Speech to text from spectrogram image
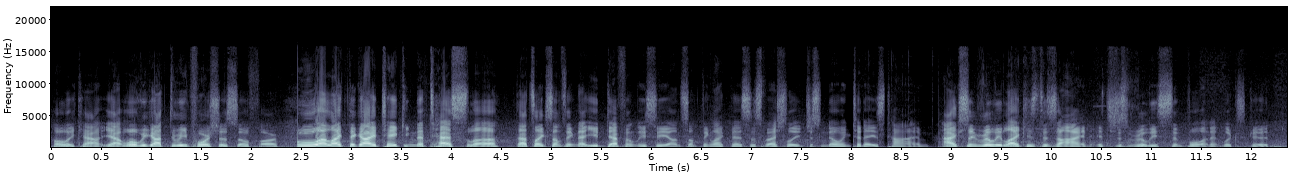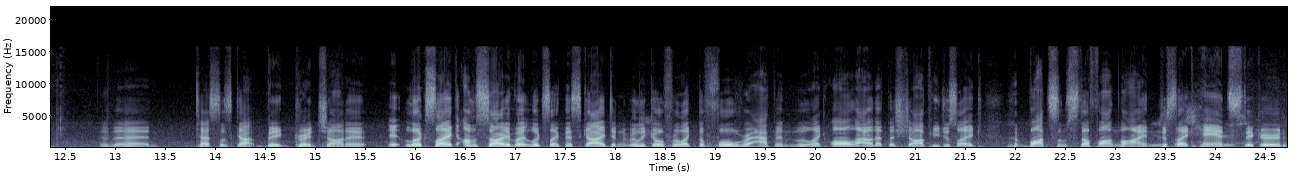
Holy cow. Yeah, well, we got three Porsches so far. Ooh, I like the guy taking the Tesla. That's like something that you definitely see on something like this, especially just knowing today's time. I actually really like his design. It's just really simple and it looks good. And then Tesla's got big Grinch on it. It looks like, I'm sorry, but it looks like this guy didn't really go for like the full wrap and like all out at the shop. He just like bought some stuff online, just, just like hand stickered,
